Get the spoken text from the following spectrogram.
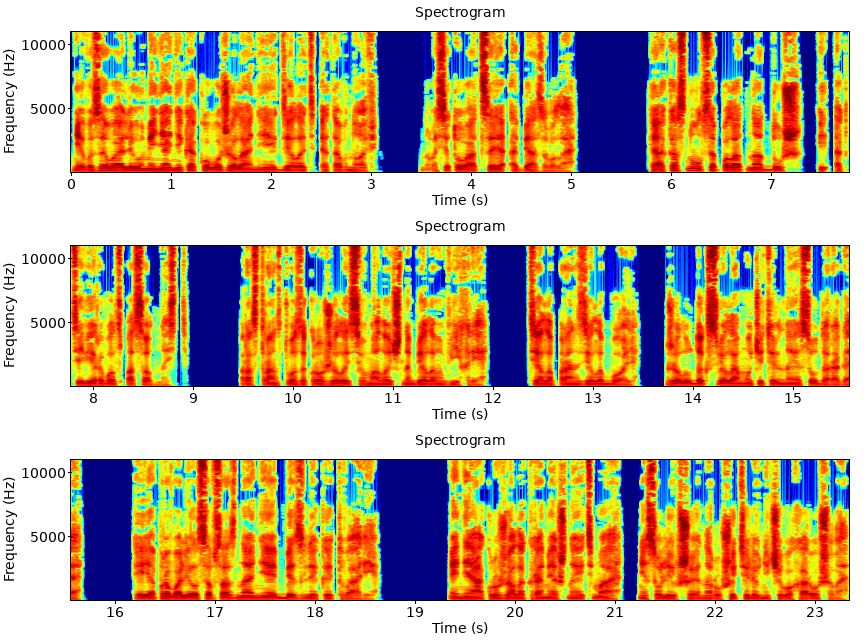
не вызывали у меня никакого желания делать это вновь, но ситуация обязывала. Я коснулся полотна душ и активировал способность. Пространство закружилось в молочно-белом вихре, тело пронзило боль, желудок свела мучительная судорога, и я провалился в сознание безликой твари. Меня окружала кромешная тьма, не сулившая нарушителю ничего хорошего.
